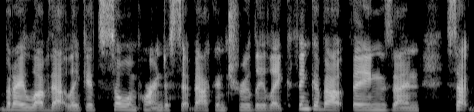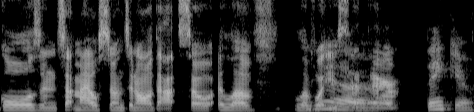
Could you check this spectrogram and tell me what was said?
but I love that. Like it's so important to sit back and truly like think about things and set goals and set milestones and all that. So I love love what yeah. you said there. Thank you.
